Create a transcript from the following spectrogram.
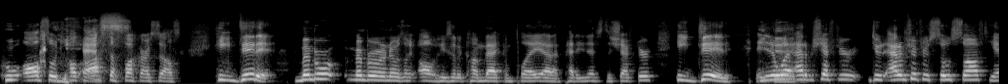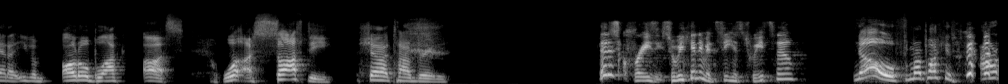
who also told us to fuck ourselves. He did it. Remember, remember when it was like, oh, he's gonna come back and play out of pettiness to Schefter? He did. And He you know what. Adam Schefter, dude, Adam Schefter's so soft, he had to even auto block us. What a softy. Shout out Tom Brady. That is crazy. So we can't even see his tweets now. No, from our podcast. Our-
